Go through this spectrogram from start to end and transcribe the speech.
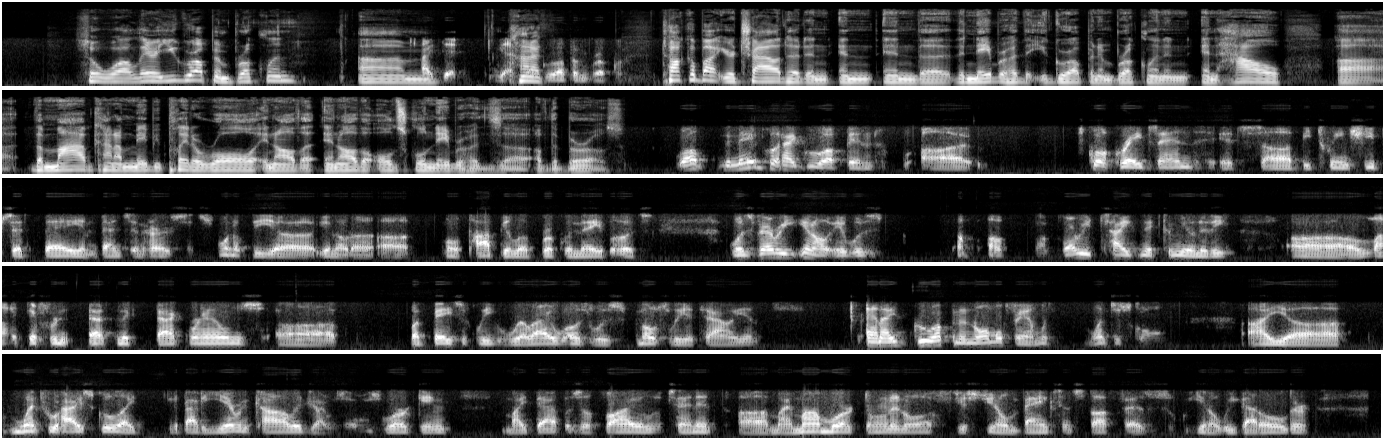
So, uh, Larry, you grew up in Brooklyn. Um, I did. Yes, kinda- I grew up in Brooklyn. talk about your childhood and, and, and the, the neighborhood that you grew up in in Brooklyn and, and how uh, the mob kind of maybe played a role in all the in all the old school neighborhoods uh, of the boroughs. Well, the neighborhood I grew up in, uh, it's called Gravesend. It's uh, between Sheepshead Bay and Bensonhurst. It's one of the uh, you know the uh, more popular Brooklyn neighborhoods. Was very you know it was a, a, a very tight knit community. Uh, a lot of different ethnic backgrounds, uh, but basically where I was was mostly Italian. And I grew up in a normal family. Went to school. I uh, went through high school. I did about a year in college. I was always working. My dad was a fire lieutenant. Uh, my mom worked on and off, just you know, banks and stuff as you know we got older.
